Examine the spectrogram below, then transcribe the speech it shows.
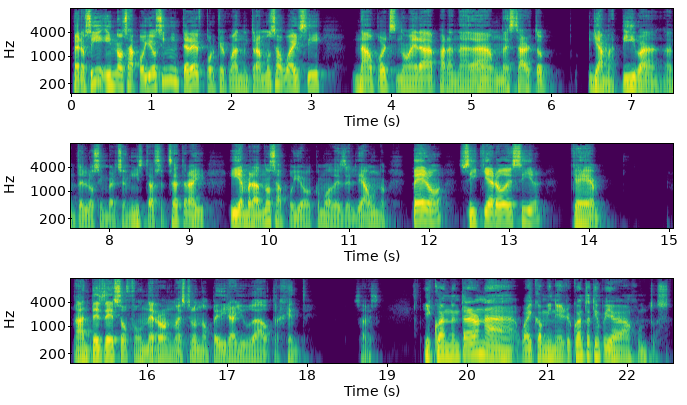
pero sí, y nos apoyó sin interés, porque cuando entramos a YC, Nowports no era para nada una startup llamativa ante los inversionistas, etcétera, y, y en verdad nos apoyó como desde el día uno. Pero sí quiero decir que antes de eso fue un error nuestro no pedir ayuda a otra gente, ¿sabes? Y cuando entraron a Y Combinator, ¿cuánto tiempo llevaban juntos?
